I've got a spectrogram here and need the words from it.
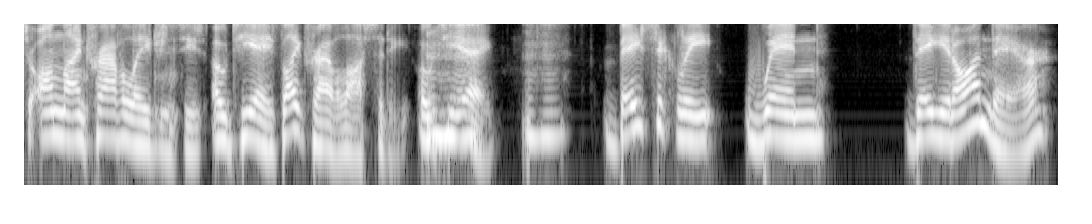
to online travel agencies, OTAs like Travelocity, OTA. Mm-hmm. Mm-hmm. Basically, when they get on there,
